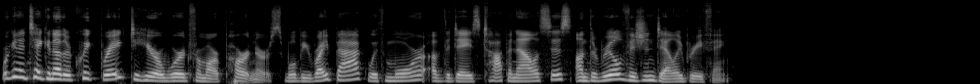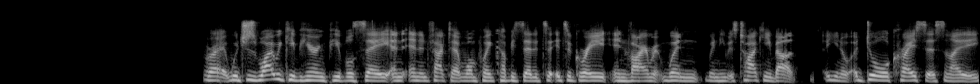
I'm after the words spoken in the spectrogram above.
We're going to take another quick break to hear a word from our partners. We'll be right back with more of the day's top analysis on the Real Vision Daily Briefing. Right, which is why we keep hearing people say, and, and in fact, at one point, Kuppy said it's a, it's a great environment when when he was talking about you know a dual crisis, and I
